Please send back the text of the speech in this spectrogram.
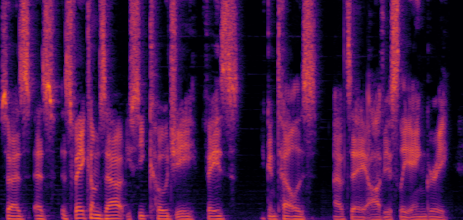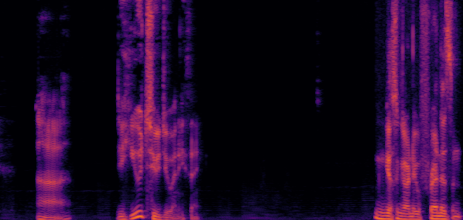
So as as as Fae comes out, you see Koji. Fae's you can tell is I would say obviously angry. Uh, do you two do anything? I'm guessing our new friend isn't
